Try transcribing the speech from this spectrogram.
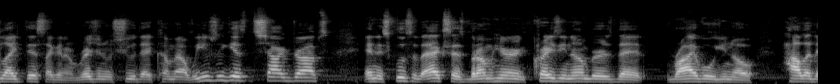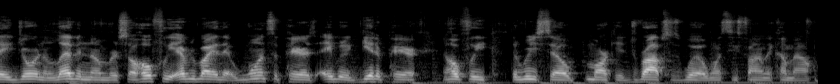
like this, like an original shoe that come out, we usually get shock drops and exclusive access. But I'm hearing crazy numbers that rival, you know, holiday Jordan 11 number. So hopefully everybody that wants a pair is able to get a pair and hopefully the resale market drops as well once these finally come out.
